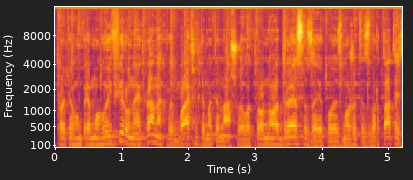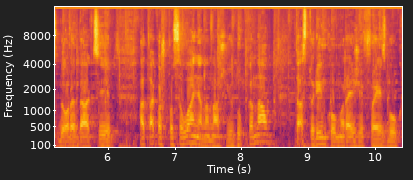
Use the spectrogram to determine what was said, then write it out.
Протягом прямого ефіру на екранах ви бачитимете нашу електронну адресу, за якою зможете звертатись до редакції, а також посилання на наш Ютуб канал та сторінку у мережі Фейсбук.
